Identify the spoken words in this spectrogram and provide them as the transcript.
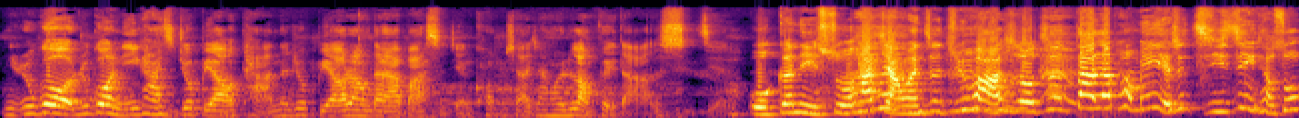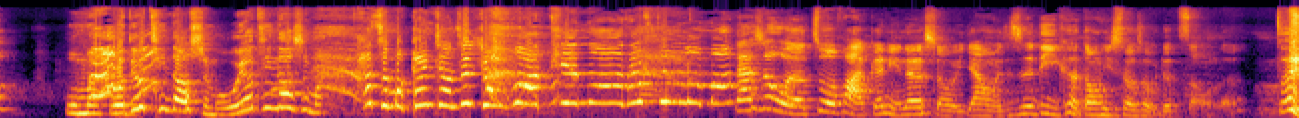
你如果如果你一开始就不要他，那就不要让大家把时间空下，这样会浪费大家的时间。我跟你说，他讲完这句话的时候，真的大家旁边也是极尽想说。我们我又听到什么？我又听到什么？他怎么敢讲这种话？天哪，他疯了吗？但是我的做法跟你那个时候一样，我就是立刻东西收拾我就走了，对，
